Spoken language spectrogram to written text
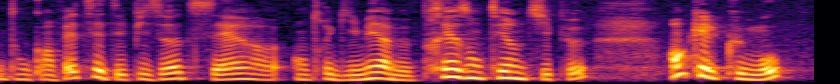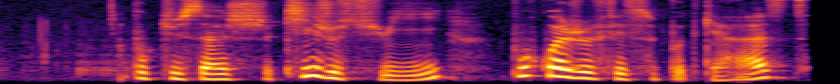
Donc en fait cet épisode sert entre guillemets à me présenter un petit peu en quelques mots pour que tu saches qui je suis, pourquoi je fais ce podcast,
